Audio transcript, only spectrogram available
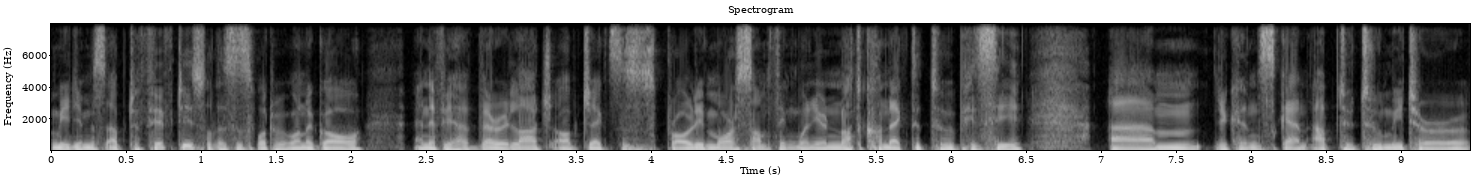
medium is up to 50, so this is what we want to go. And if you have very large objects, this is probably more something when you're not connected to a PC. Um, you can scan up to two meter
